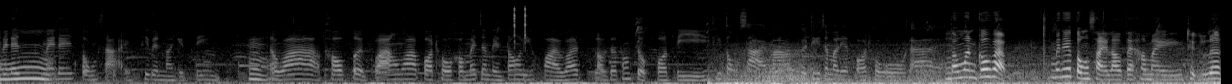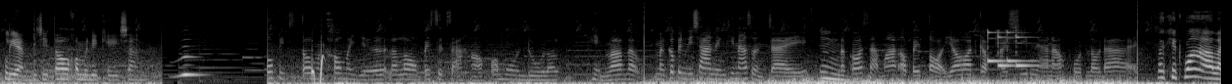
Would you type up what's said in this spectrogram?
ไม่ได้อืม ไม่ได้ตรงสายที่เป็น Marketing อืมแต่ว่าเขาเปิดกว้างว่าปอโทเขาไม่จำเป็นต้องรีควายว่าเราจะต้องจบปอตรีที่ตรงสายมาเพื่อที่จะมาเรียนปอโทได้ แล้วมันก็แบบไม่ได้ตรงสายเราแต่ทำไมถึงเลือกเรียน Digital Communication พ เข้ามาเยอะ แล้วลองไปศึกษาหาข้อมูลดู แล้วเห็นว่าแบบมันก็เป็นวิชาหนึ่งที่น่าสนใจ อืม แล้วก็สามารถเอาไปต่อยอดกับอาชีพในอนาคตเราได้แล้วคิดว่าอะไร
